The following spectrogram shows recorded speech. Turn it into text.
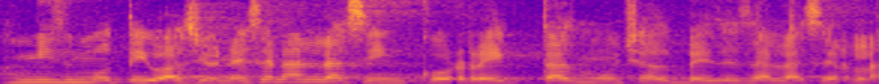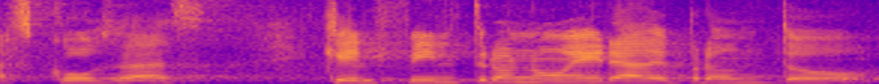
mis motivaciones eran las incorrectas muchas veces al hacer las cosas, que el filtro no era de pronto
